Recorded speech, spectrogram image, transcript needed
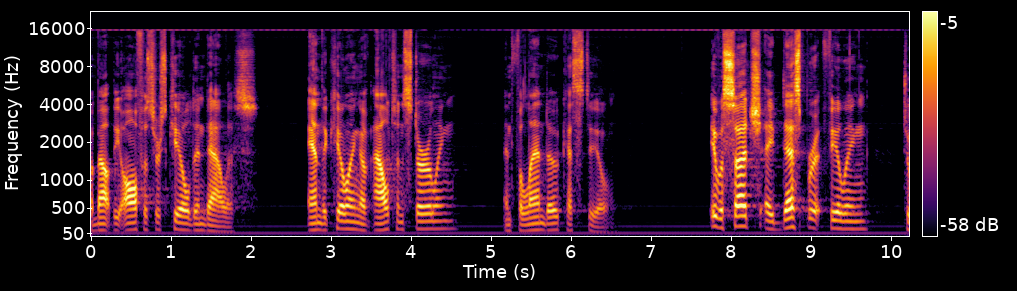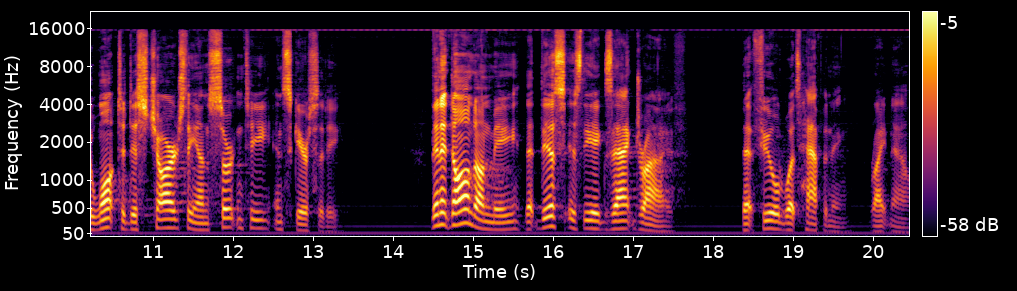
about the officers killed in Dallas and the killing of Alton Sterling and Philando Castile. It was such a desperate feeling to want to discharge the uncertainty and scarcity. Then it dawned on me that this is the exact drive that fueled what's happening right now.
